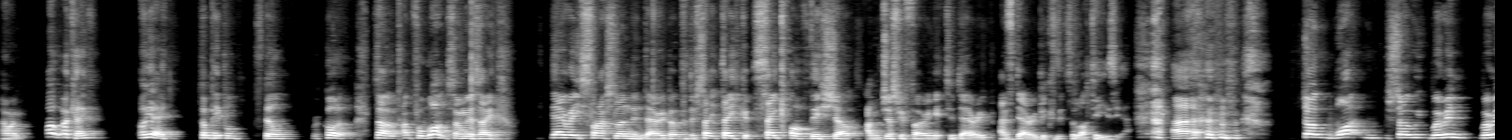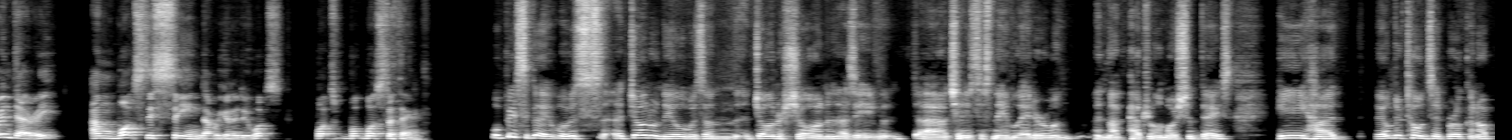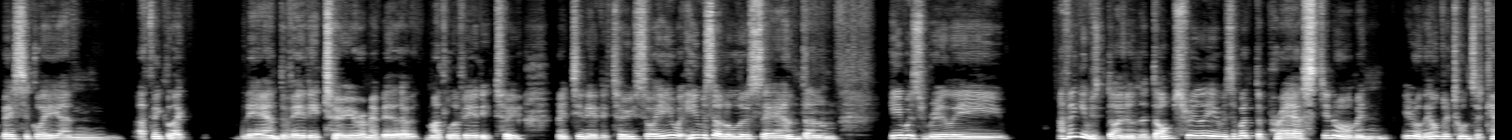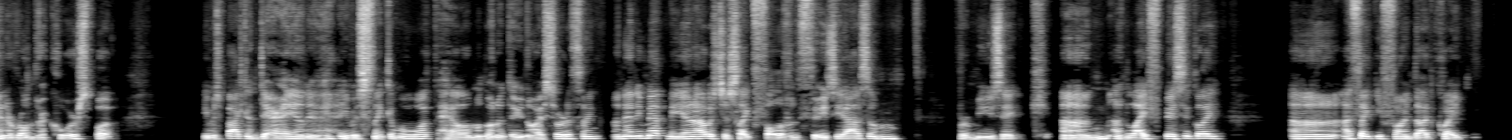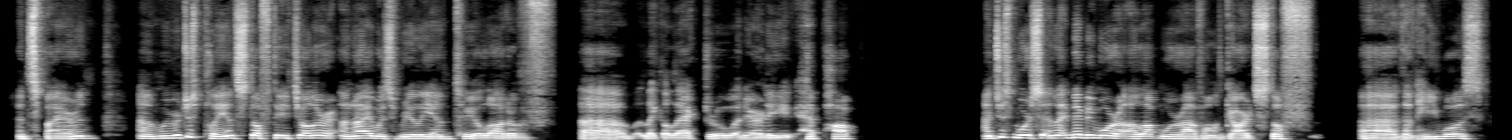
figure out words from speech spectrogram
I went, oh okay, oh yeah. Some people still recall it. So uh, for once, I'm going to say Derry slash Londonderry, but for the sake, sake of this show, I'm just referring it to Derry as Derry because it's a lot easier. Um, so what? So we're in we're in Derry, and what's this scene that we're going to do? What's what's what, what's the thing? Well, basically, it was uh, John O'Neill was on John or Sean, as he uh, changed his name later when in that Petrol Emotion days. He had the undertones had broken up basically, and I think like the end of 82 or maybe the middle of 82, 1982. So he, he was at a loose end and he was really, I think he was down in the dumps really. He was a bit depressed, you know, I mean, you know, the undertones had kind of run their course, but he was back in Derry and he, he was thinking, well, what the hell am I going to do now sort of thing. And then he met me and I was just like full of enthusiasm for music and, and life basically. Uh, I think he found that quite inspiring and we were just playing stuff to each other. And I was really into a lot of uh, like electro and early hip hop, and just more so, maybe more a lot more avant garde stuff uh, than he was.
